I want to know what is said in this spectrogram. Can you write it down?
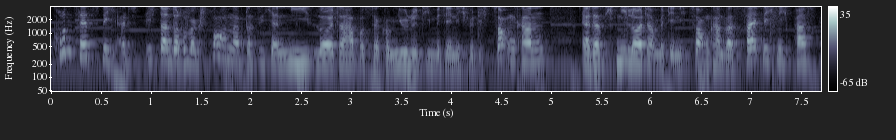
grundsätzlich, als ich dann darüber gesprochen habe, dass ich ja nie Leute habe aus der Community, mit denen ich wirklich zocken kann, ja, dass ich nie Leute habe, mit denen ich zocken kann, weil es zeitlich nicht passt,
